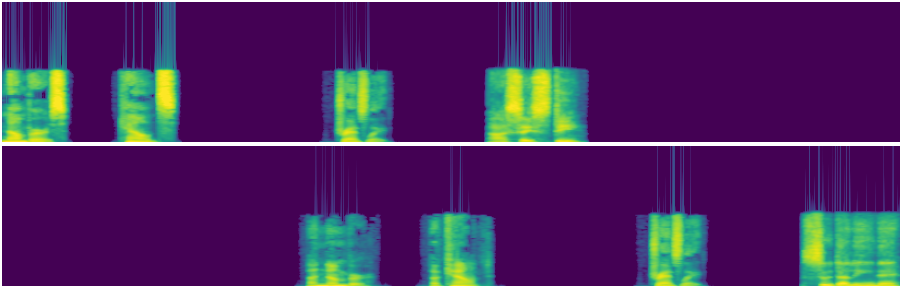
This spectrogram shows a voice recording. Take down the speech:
Numbers. Counts. Translate. Assisti. A number. A count. Translate. Sudaline.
